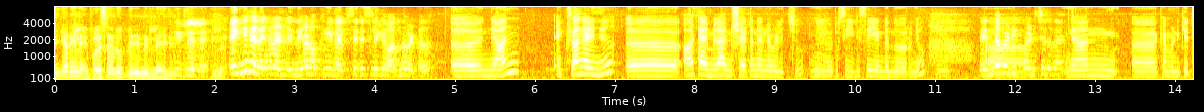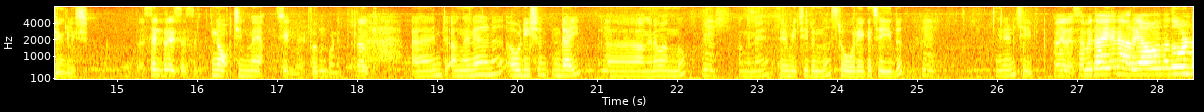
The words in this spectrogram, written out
എനിക്കറിയില്ല പേഴ്സണൽ ഒപ്പീനിയൻ ഇല്ല എങ്ങനെയാ നിങ്ങൾ നിങ്ങളൊക്കെ ഈ വെബ് സീരീസിലേക്ക് വന്നു വിട്ടത്? ഞാൻ എക്സാം കഴിഞ്ഞ് ആ ടൈമിൽ അനുഷേട്ടൻ എന്നെ വിളിച്ചു. ഇങ്ങനെ ഒരു സീരീസ് ചെയ്യണ്ടെന്ന് പറഞ്ഞു. എന്താ പഠിച്ചത് ഞാൻ കമ്മ്യൂണിക്കേറ്റീവ് ഇംഗ്ലീഷ് നോ ചിന്മയ. ചിന്മയ. തൃപ്പൂണിത്തുറ ഓക്കെ ആൻഡ് അങ്ങനെയാണ് ഓഡീഷൻ ഉണ്ടായി. അങ്ങനെ വന്നു. അങ്ങനെ ഒരുമിച്ചിരുന്ന് സ്റ്റോറിയൊക്കെ ചെയ്ത്. അങ്ങനെയാണ് ചെയ്തത്. അങ്ങനെ സംവിധായകനെ അറിയാവുന്നത് കൊണ്ട്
